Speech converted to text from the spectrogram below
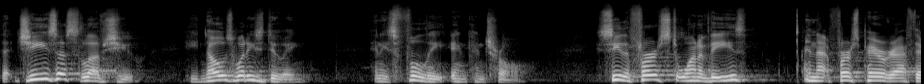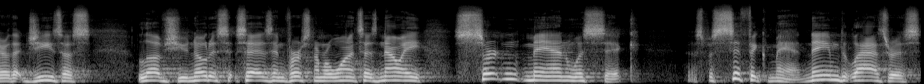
that Jesus loves you, He knows what He's doing, and He's fully in control. See the first one of these in that first paragraph there that Jesus loves you. Notice it says in verse number one, it says, Now a certain man was sick a specific man named Lazarus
